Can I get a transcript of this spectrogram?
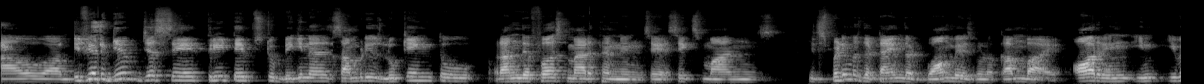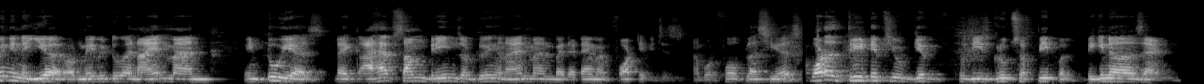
Now, um, if you had to give just say three tips to beginners, somebody who's looking to run their first marathon in say six months, it's pretty much the time that Bombay is going to come by, or in, in even in a year, or maybe do an Ironman in two years. Like I have some dreams of doing an Ironman by the time I'm 40, which is about four plus years. What are the three tips you would give to these groups of people, beginners and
